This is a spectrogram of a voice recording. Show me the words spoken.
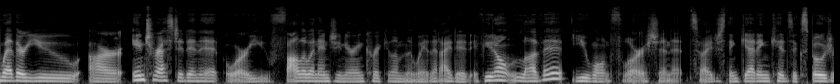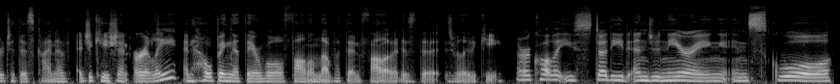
whether you are interested in it or you follow an engineering curriculum the way that I did, if you don't love it, you won't flourish in it. So I just think getting kids exposure to this kind of education early and hoping that they will fall in love with it and follow it is the is really the key. I recall that you studied engineering in school.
